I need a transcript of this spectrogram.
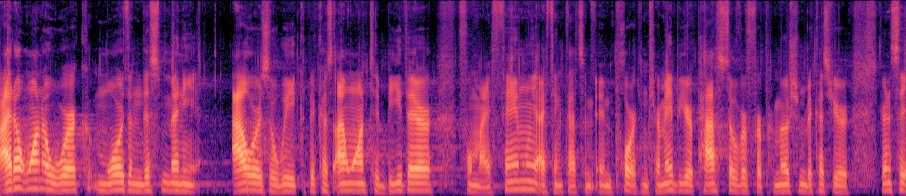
I don't want to work more than this many hours a week because I want to be there for my family. I think that's important. Or maybe you're passed over for promotion because you're, you're going to say,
